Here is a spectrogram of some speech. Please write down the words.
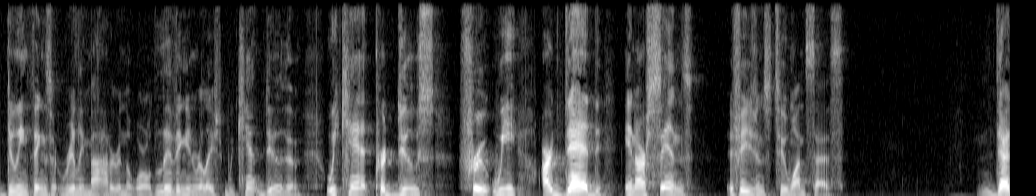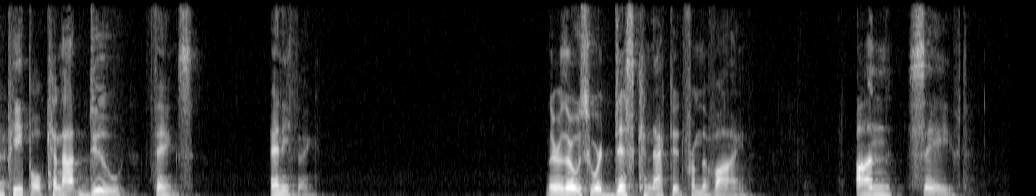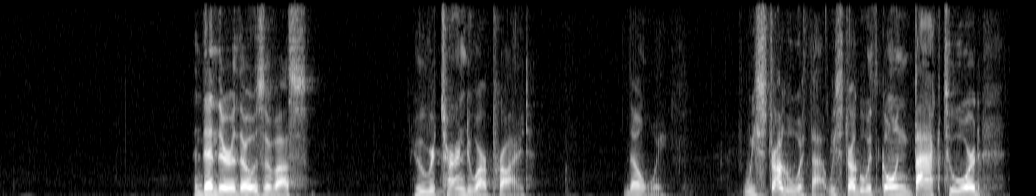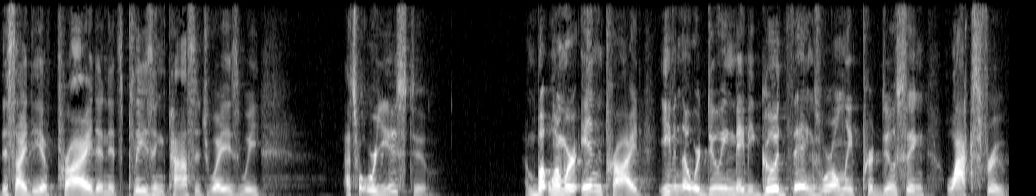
doing things that really matter in the world, living in relation. We can't do them. We can't produce fruit. We are dead in our sins, Ephesians 2 1 says. Dead people cannot do things, anything. There are those who are disconnected from the vine, unsaved. And then there are those of us who return to our pride, don't we? We struggle with that. We struggle with going back toward this idea of pride and its pleasing passageways. We, that's what we're used to. But when we're in pride, even though we're doing maybe good things, we're only producing wax fruit.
